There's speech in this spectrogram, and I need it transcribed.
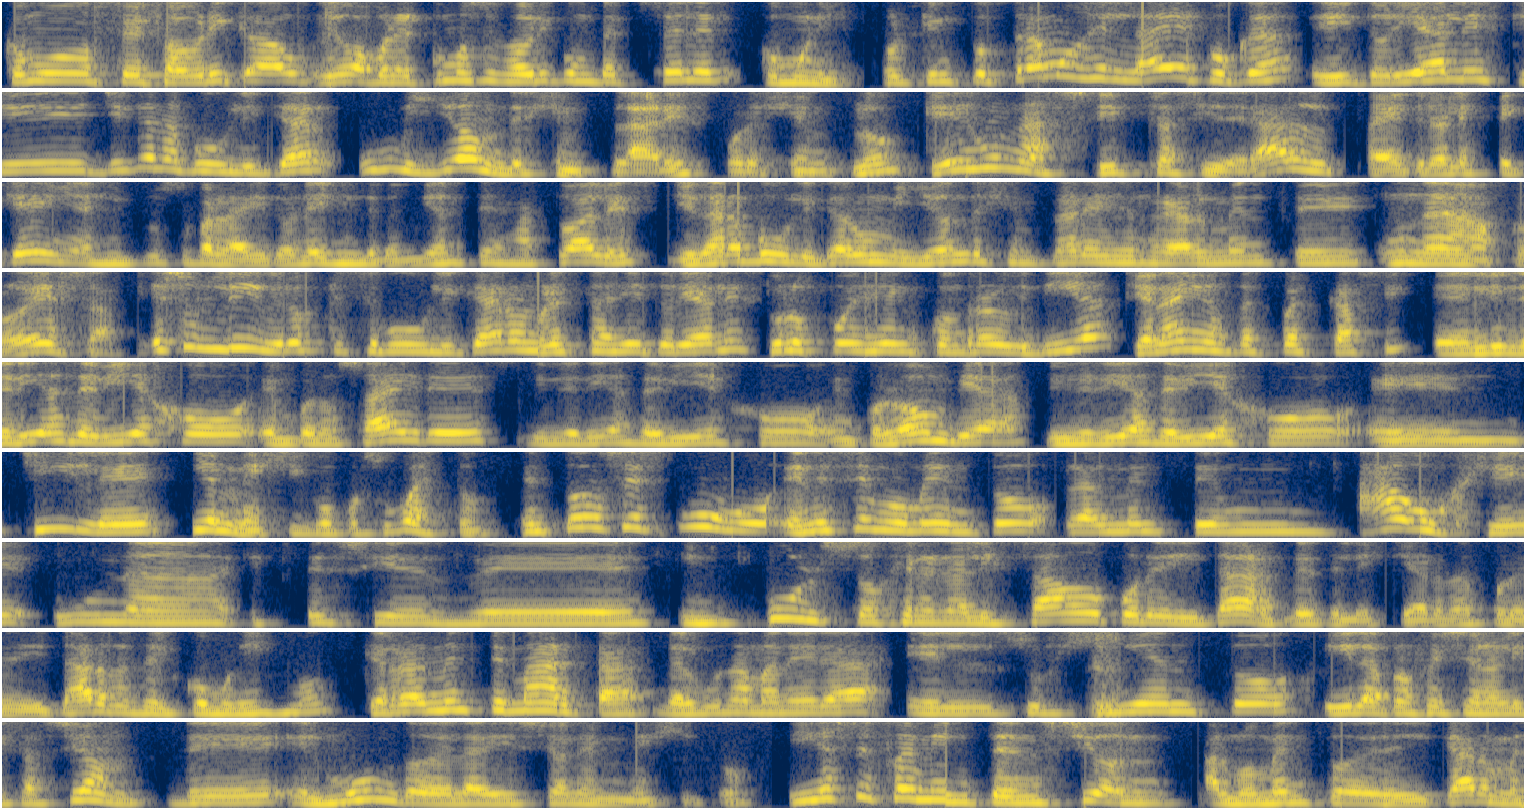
¿Cómo se fabrica, voy a poner, cómo se fabrica un bestseller comunista? Porque encontramos en la época editoriales que llegan a publicar un millón de ejemplares, por ejemplo, que es una cifra sideral para editoriales pequeñas, incluso para editoriales independientes actuales. Llegar a publicar un millón de ejemplares es realmente una proeza. Eso esos libros que se publicaron por estas editoriales, tú los puedes encontrar hoy día, 100 años después casi, en librerías de viejo en Buenos Aires, librerías de viejo en Colombia, librerías de viejo en Chile y en México, por supuesto. Entonces hubo en ese momento realmente un auge, una especie de impulso generalizado por editar desde la izquierda, por editar desde el comunismo, que realmente marca de alguna manera el surgimiento y la profesionalización del mundo de la edición en México. Y esa fue mi intención al momento de dedicarme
